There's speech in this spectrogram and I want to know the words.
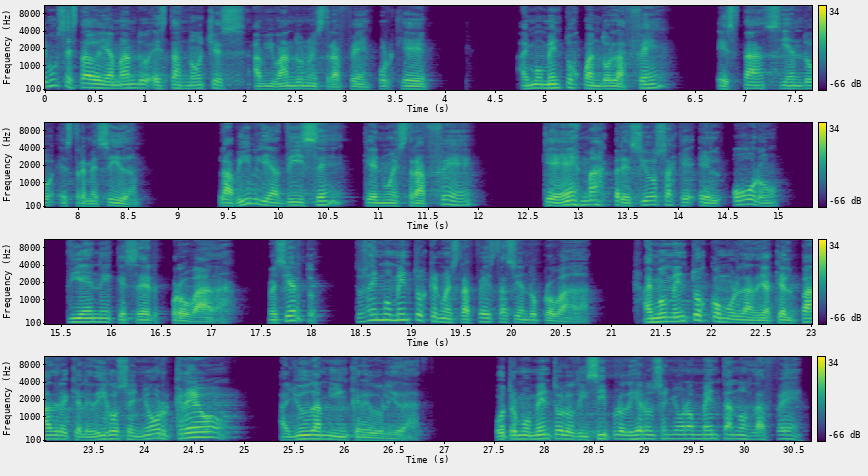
Hemos estado llamando estas noches avivando nuestra fe, porque hay momentos cuando la fe está siendo estremecida. La Biblia dice que nuestra fe, que es más preciosa que el oro, tiene que ser probada. ¿No es cierto? Entonces hay momentos que nuestra fe está siendo probada. Hay momentos como la de aquel padre que le dijo, Señor, creo, ayuda mi incredulidad. Otro momento los discípulos dijeron, Señor, aumentanos la fe.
